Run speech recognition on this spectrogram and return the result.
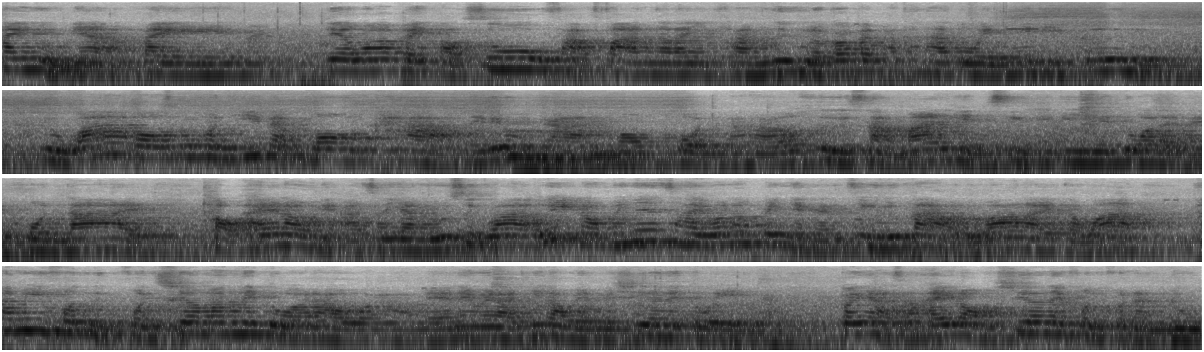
ให้หนูเนี่ยไป เรียกว่าไปต่อสู้ฝ่าฟันอะไรอีกครั้งหนึ่งแล้วก็ไปพัฒนาตัวเองให้ดีขึ้นหนูว่าบอสเป็นคนที่แบบมองขาดในเรื่องของการมองคนนะคะก็คือสามารถเห็นสิ่งดีๆในตัวหลาย ๆ คนได้ต่อให้เราเนี่ยอาจจะยังรู้สึกว่าเอ้ยเราไม่แน่ใจว่าเราเป็นอย่างนั้นจริงหรือเปล่าหรือว่าอะไรแต่ว่าถ้ามีคนหนึ่งคนเชื่อมั่นในตัวเราอะค่ะแม้ในเวลาที่เรายังไม่เชื่อในตัวเองก็อยากจะให้ลองเชื่อในคนคนนั้นดู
